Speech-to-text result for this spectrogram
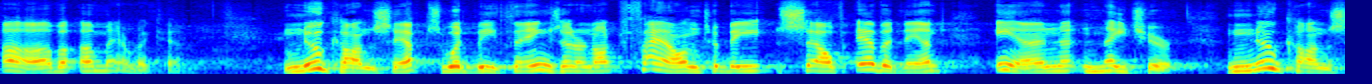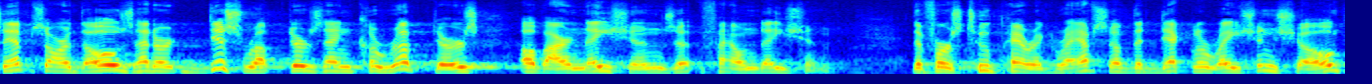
of America. New concepts would be things that are not found to be self evident in nature. New concepts are those that are disruptors and corruptors of our nation's foundation. The first two paragraphs of the Declaration show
